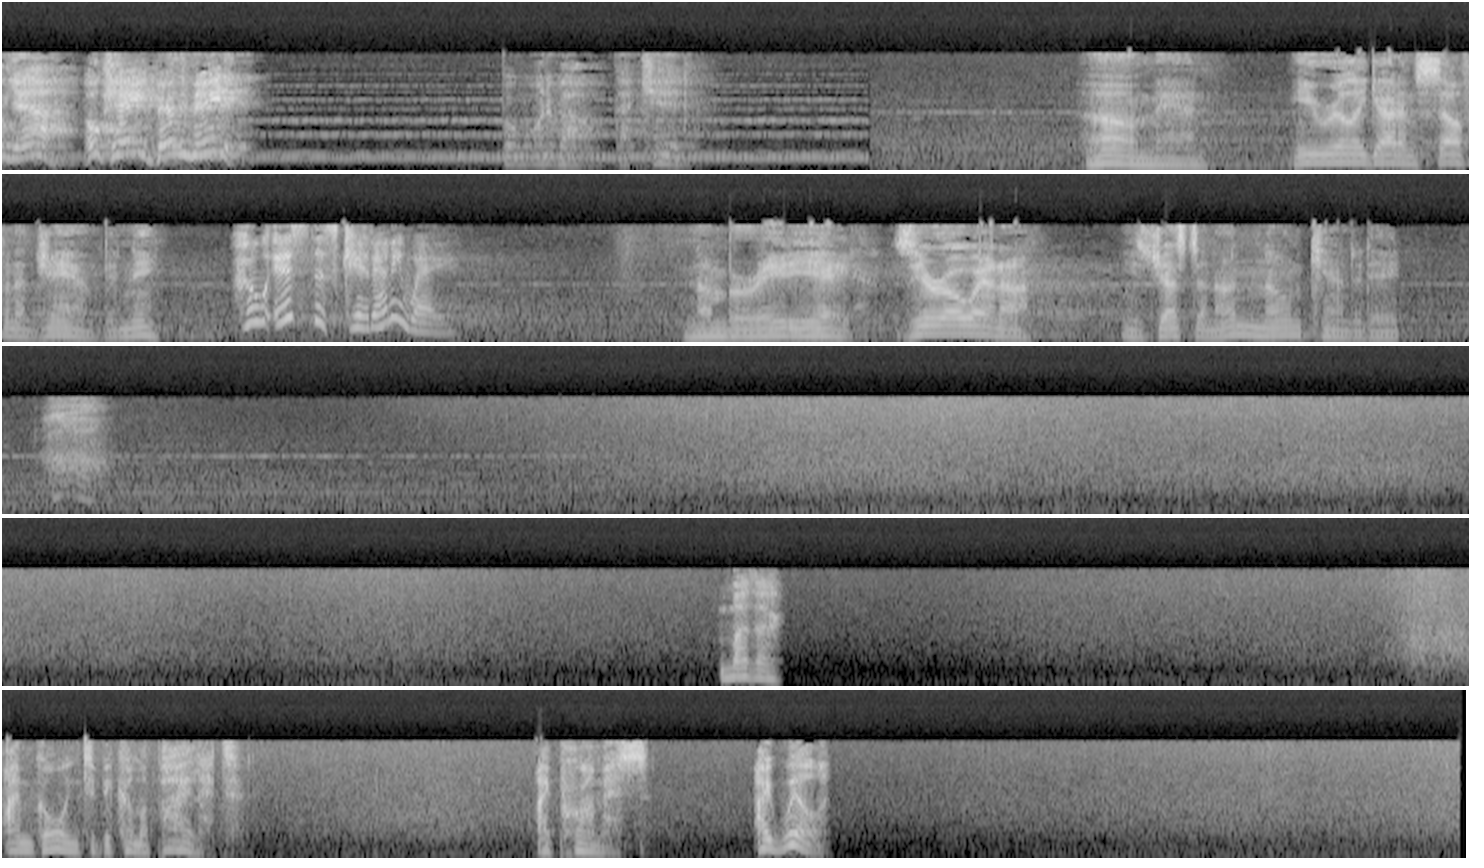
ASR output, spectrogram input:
yeah. Okay, barely made it. But what about that kid? Oh, man. He really got himself in a jam, didn't he? Who is this kid anyway? Number 88. Zero Enna. He's just an unknown candidate. Mother. I'm going to become a pilot. I promise. I will.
